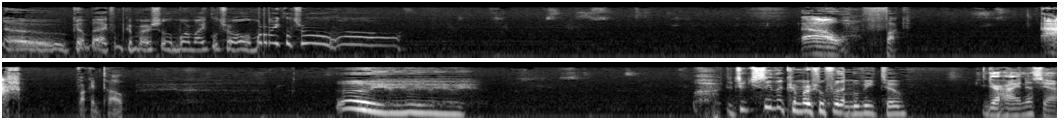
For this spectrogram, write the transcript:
No, come back from commercial. More Michael Troll. More Michael Troll. Oh. Ow. Fuck. Ah. Fucking toe. Did you see the commercial for that movie too? Your Highness, yeah.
